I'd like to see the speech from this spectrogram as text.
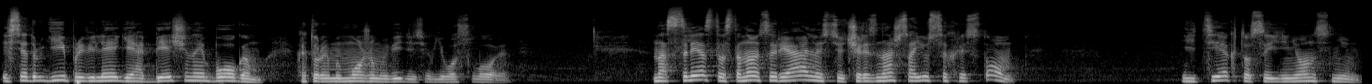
и все другие привилегии, обещанные Богом, которые мы можем увидеть в Его Слове. Наследство становится реальностью через наш союз со Христом. И те, кто соединен с Ним,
